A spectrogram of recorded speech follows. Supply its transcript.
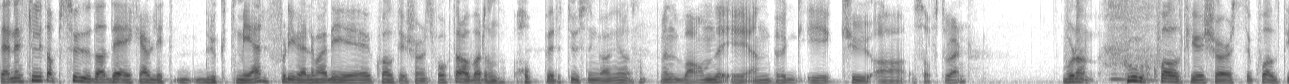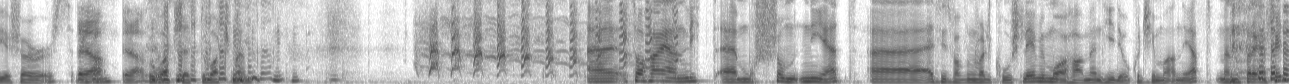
Det er nesten litt absurd at det ikke er blitt brukt mer, fordi veldig mange av de quality assurance-folk der bare sånn hopper tusen ganger og sånn. Men hva om det er en bug i QA-softwaren? Hvordan Who quality assures the quality assurers? Liksom? Ja, ja. Who watches the watchman? Eh, så har jeg en litt eh, morsom nyhet. Eh, jeg syns den var veldig koselig. Vi må ha med en Hidio Kojima-nyhet. Men for en gangs skyld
